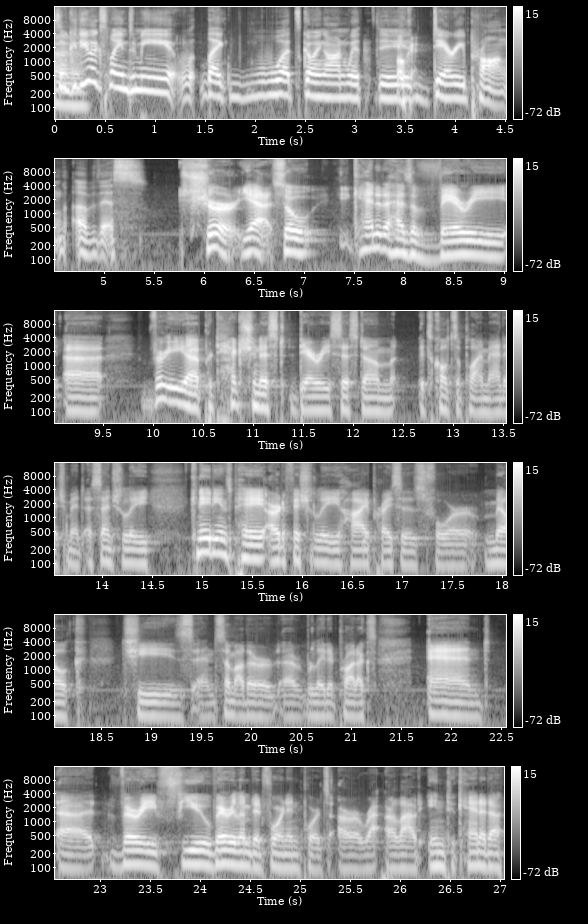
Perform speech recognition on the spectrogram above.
So, could you explain to me like what's going on with the Okay. dairy prong of this? Sure. Yeah. So Canada has a very, uh, very uh, protectionist dairy system. It's called supply management. Essentially, Canadians pay artificially high prices for milk, cheese, and some other uh, related products. And uh, very few, very limited foreign imports are, ar- are allowed into Canada.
